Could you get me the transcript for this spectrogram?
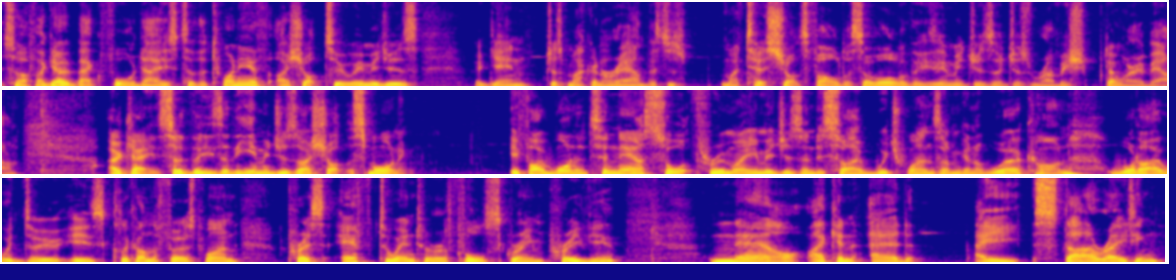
So if I go back four days to the 20th, I shot two images. Again, just mucking around. This is my test shots folder. So all of these images are just rubbish. Don't worry about them. Okay, so these are the images I shot this morning. If I wanted to now sort through my images and decide which ones I'm going to work on, what I would do is click on the first one, press F to enter a full screen preview. Now I can add a star rating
